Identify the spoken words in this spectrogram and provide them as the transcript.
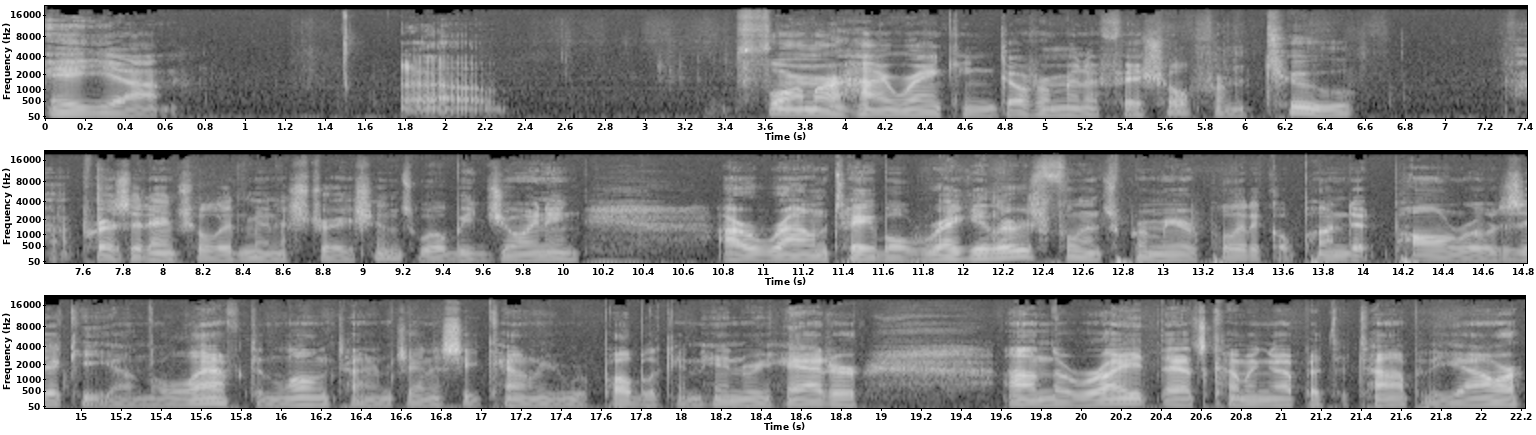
a uh, uh, former high-ranking government official from two uh, presidential administrations, will be joining our roundtable regulars, Flint's premier political pundit Paul Rozycki on the left, and longtime Genesee County Republican Henry Hatter on the right. That's coming up at the top of the hour.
